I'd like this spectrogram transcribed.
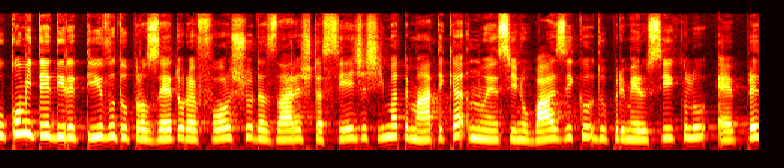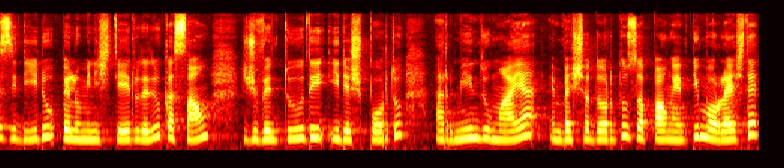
o Comitê Diretivo do Projeto Reforço das Áreas das Ciências e Matemática no Ensino Básico do primeiro ciclo é presidido pelo Ministério da Educação, Juventude e Desporto, Armindo Maia, embaixador do Japão em Timor-Leste,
